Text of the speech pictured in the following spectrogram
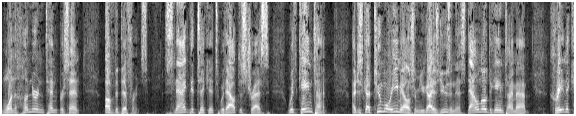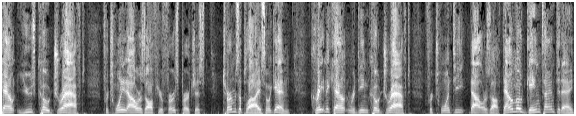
110% of the difference. Snag the tickets without the stress with Game Time. I just got two more emails from you guys using this. Download the Game Time app, create an account, use code DRAFT for $20 off your first purchase. Terms apply. So again, create an account and redeem code DRAFT for $20 off. Download Game Time today.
